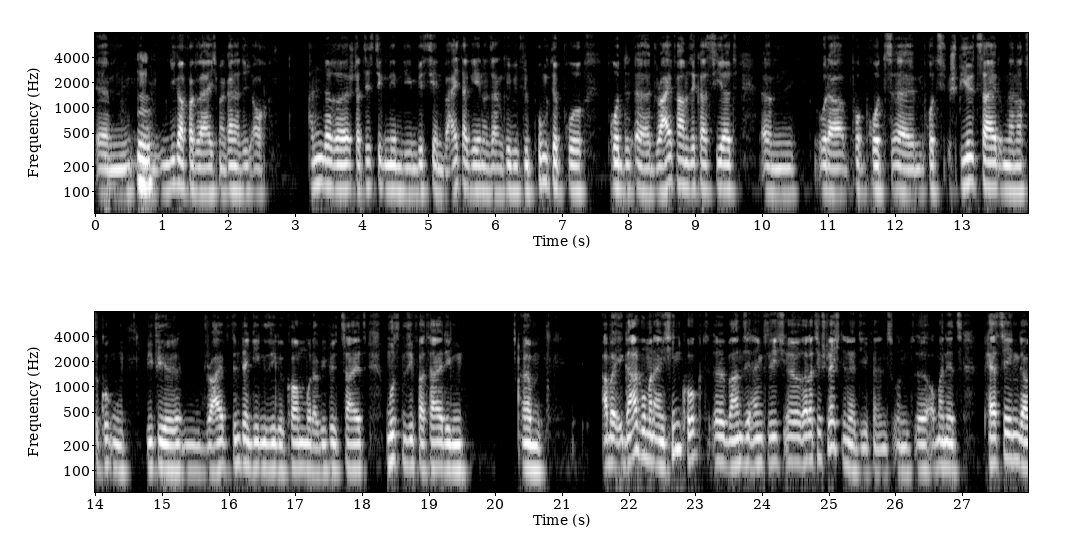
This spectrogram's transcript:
ähm, mhm. im Liga-Vergleich. Man kann natürlich auch andere Statistiken nehmen, die ein bisschen weitergehen und sagen, okay, wie viele Punkte pro, pro äh, Drive haben sie kassiert ähm, oder pro, pro, äh, pro Spielzeit, um dann noch zu gucken, wie viel Drives sind denn gegen sie gekommen oder wie viel Zeit mussten sie verteidigen. Ähm, aber egal, wo man eigentlich hinguckt, äh, waren sie eigentlich äh, relativ schlecht in der Defense. Und äh, ob man jetzt Passing, da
